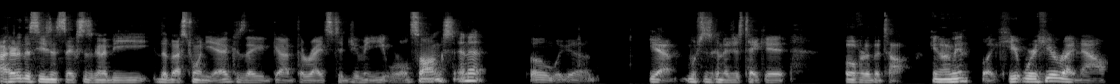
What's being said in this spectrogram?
I heard the season six is gonna be the best one yet because they got the rights to Jimmy Eat World songs in it. Oh my God. Yeah, which is gonna just take it over the top. You know what I mean? Like here we're here right now.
